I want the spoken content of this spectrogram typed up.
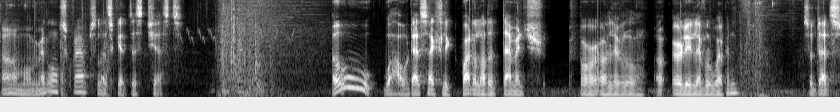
Oh, more metal scraps. Let's get this chest. Oh, wow, that's actually quite a lot of damage for a level, uh, early level weapon. So that's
